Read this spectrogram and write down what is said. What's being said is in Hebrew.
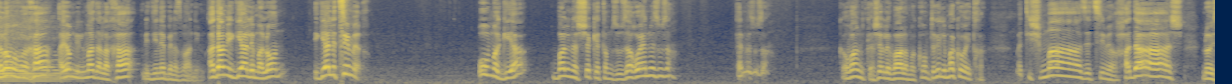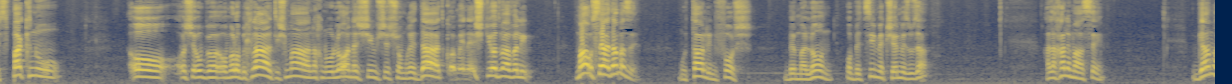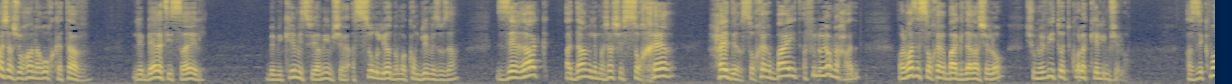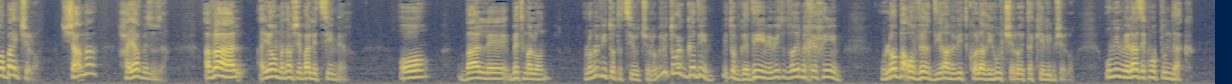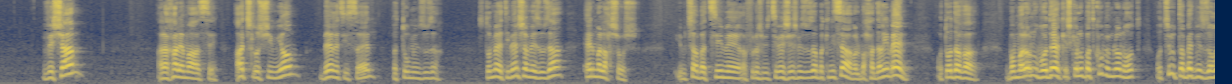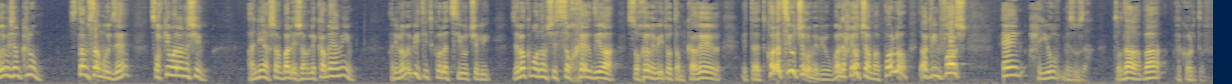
שלום וברכה, היום נלמד הלכה מדיני בין הזמנים. אדם הגיע למלון, הגיע לצימר. הוא מגיע, הוא בא לנשק את המזוזה, רואה אין מזוזה. אין מזוזה. כמובן מתקשר לבעל המקום, תגיד לי, מה קורה איתך? אומר, תשמע, זה צימר חדש, לא הספקנו. או, או שהוא אומר לו בכלל, תשמע, אנחנו לא אנשים ששומרי דת, כל מיני שטויות והבלים. מה עושה האדם הזה? מותר לנפוש במלון או בצימר כשאין מזוזה? הלכה למעשה, גם מה שהשולחן ערוך כתב בארץ ישראל, במקרים מסוימים שאסור להיות במקום בלי מזוזה, זה רק אדם למשל שסוחר חדר, סוחר בית, אפילו יום אחד. אבל מה זה סוחר בהגדרה שלו? שהוא מביא איתו את כל הכלים שלו. אז זה כמו הבית שלו. שמה חייב מזוזה. אבל היום אדם שבא לצימר, או בא לבית מלון, הוא לא מביא איתו את הציוד שלו, הוא מביא איתו רק בגדים. מביא איתו בגדים, מביא איתו דברים הכרחיים. הוא לא בא עובר דירה, מביא את כל הריהוט שלו, את הכלים שלו. וממילא זה כמו פונדק. ושם, הלכה למעשה, עד 30 יום בארץ ישראל פטור ממזוזה. זאת אומרת, אם אין שם מזוזה, אין מה לחשוש. ימצא בצימר, אפילו בצימר שיש מזוזה בכניסה, אבל בחדרים אין. אותו דבר. במלון הוא בודק, יש כאלו בדקו במלונות, הוציאו את הבית מזוזה, רואים שם כלום. סתם שמו את זה, צוחקים על אנשים. אני עכשיו בא לשם לכמה ימים. אני לא מביא איתי את כל הציוד שלי. זה לא כמו אדם ששוכר דירה. שוכר מביא איתו את המקרר, את, את כל הציוד שלו מביא, הוא בא לחיות שם, פה לא, רק לנפוש. אין חיוב מזוזה. תודה רבה וכל טוב.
